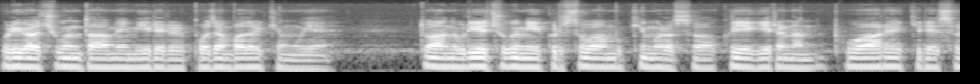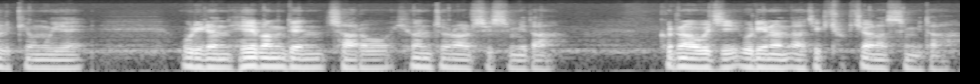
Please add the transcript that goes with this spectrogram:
우리가 죽은 다음에 미래를 보장받을 경우에 또한 우리의 죽음이 그리스도와 묶임으로써 그에게 일어난 부활의 길에 설 경우에 우리는 해방된 자로 현존할 수 있습니다. 그러나 우리는 아직 죽지 않았습니다.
